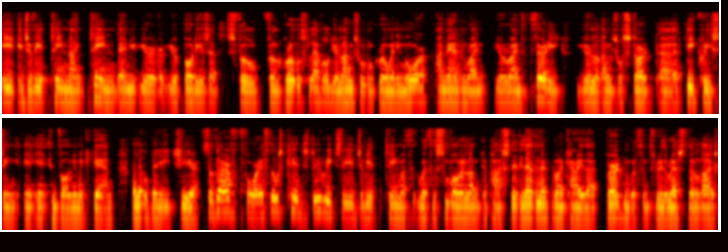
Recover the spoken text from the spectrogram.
age of 18, 19, then your your body is at its full full growth level. Your lungs won't grow anymore, and then around you're around 30, your lungs will start uh, decreasing in, in, volume again a little bit each year. So therefore, if those kids do reach the age of 18 with with a smaller lung capacity, then they're going to carry that burden with them through the rest of their lives.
